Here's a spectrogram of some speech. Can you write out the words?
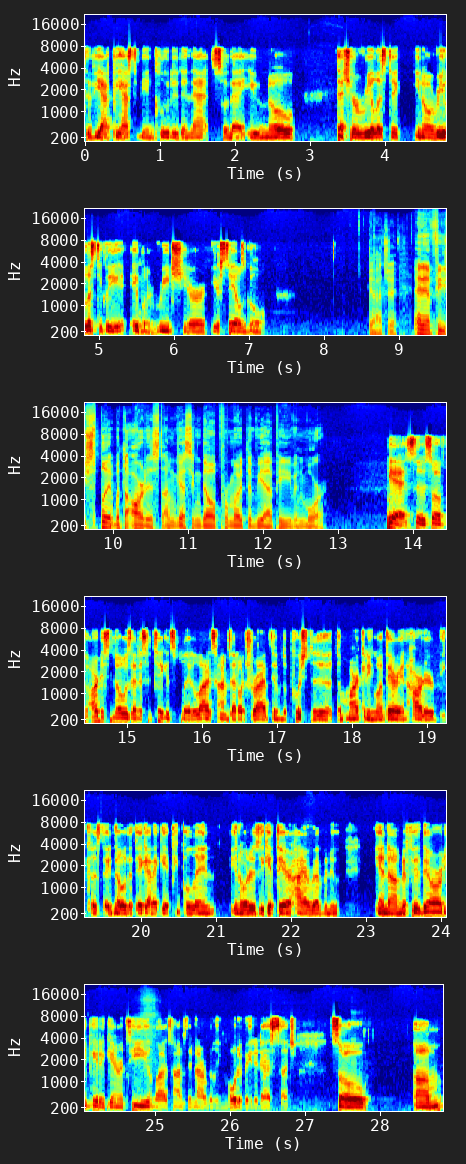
the VIP has to be included in that so that you know that you're realistic, you know, realistically able to reach your your sales goal. Gotcha. And if you split with the artist, I'm guessing they'll promote the VIP even more. Yeah, so so if the artist knows that it's a ticket split, a lot of times that'll drive them to push the the marketing on their end harder because they know that they got to get people in in order to get their higher revenue. And um, if they're already paid a guarantee, a lot of times they're not really motivated as such. So um,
